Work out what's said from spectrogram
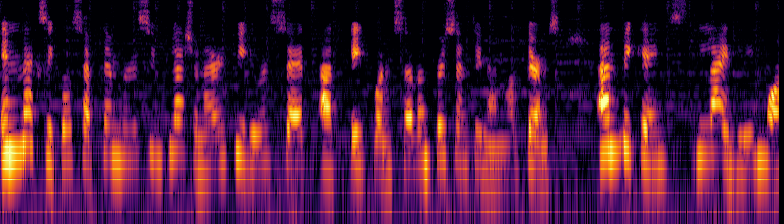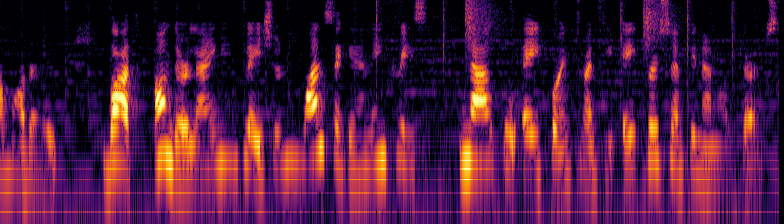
In Mexico, September's inflationary figures set at 8.7% in annual terms and became slightly more moderate, but underlying inflation once again increased now to 8.28% in annual terms.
